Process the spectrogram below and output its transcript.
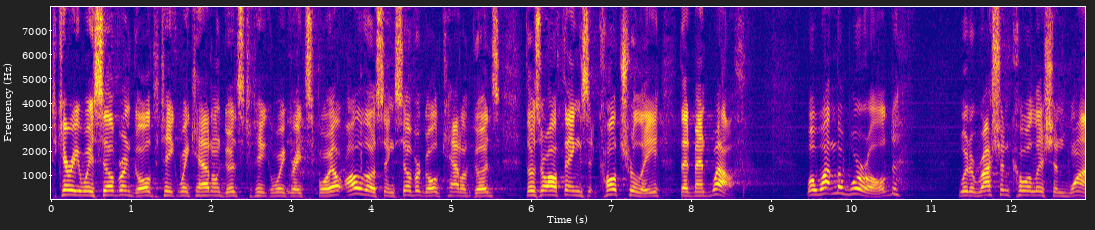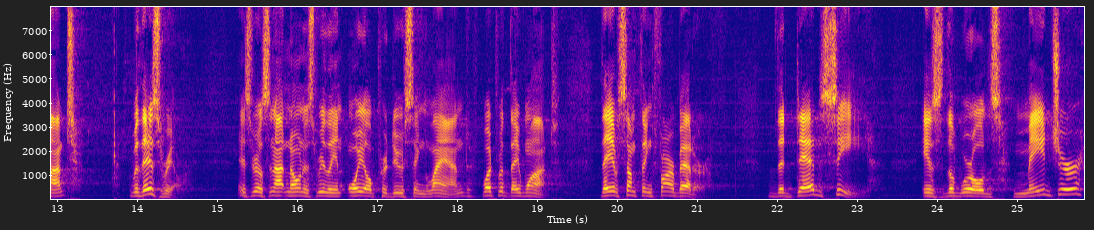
to carry away silver and gold, to take away cattle and goods, to take away great spoil. All of those things silver, gold, cattle, goods those are all things culturally that meant wealth. Well, what in the world would a Russian coalition want with Israel? Israel's not known as really an oil producing land. What would they want? They have something far better. The Dead Sea is the world's major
